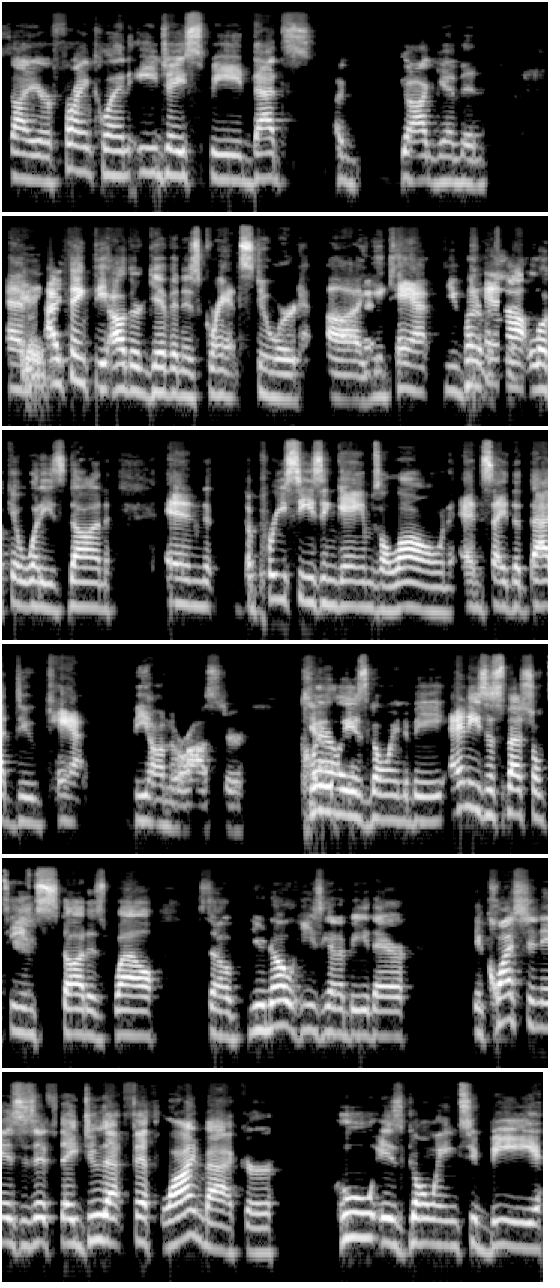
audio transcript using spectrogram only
Zaire Franklin, EJ Speed. That's a God given. And I think the other given is Grant Stuard. Uh, you can't, you 100%. cannot look at what he's done in the preseason games alone and say that that dude can't be on the roster. Clearly, yeah. is going to be, and he's a special team stud as well. So you know he's going to be there. The question is, is if they do that fifth linebacker, who is going to be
